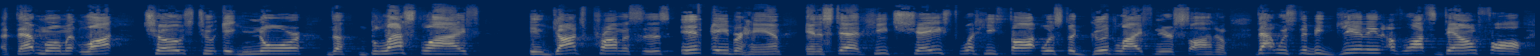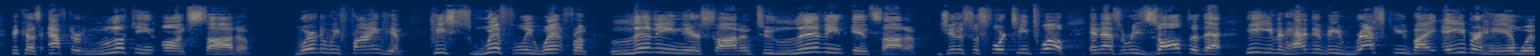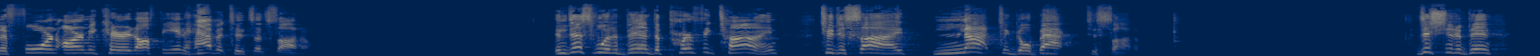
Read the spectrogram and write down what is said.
At that moment, Lot chose to ignore the blessed life in God's promises in Abraham, and instead he chased what he thought was the good life near Sodom. That was the beginning of Lot's downfall, because after looking on Sodom, where do we find him? He swiftly went from living near Sodom to living in Sodom. Genesis 14, 12. And as a result of that, he even had to be rescued by Abraham when a foreign army carried off the inhabitants of Sodom. And this would have been the perfect time to decide not to go back to Sodom. This should have been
